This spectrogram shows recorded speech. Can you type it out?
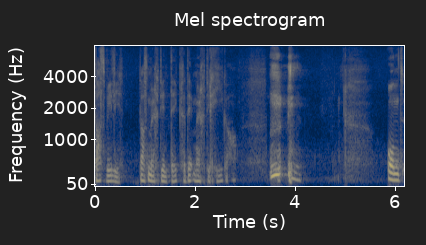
das will ich, das möchte ich entdecken, dort möchte ich hingehen. Und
